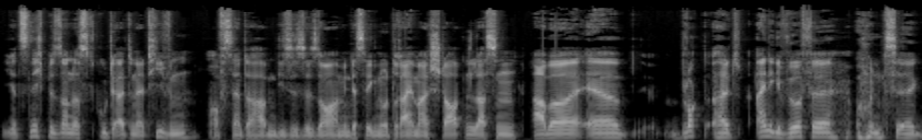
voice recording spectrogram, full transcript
jetzt nicht besonders gute Alternativen auf Center haben diese Saison, haben ihn deswegen nur dreimal starten lassen. Aber er blockt halt einige Würfe und äh,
